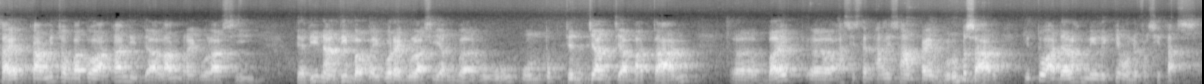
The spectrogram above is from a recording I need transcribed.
saya kami coba tuangkan di dalam regulasi jadi nanti Bapak Ibu regulasi yang baru untuk jenjang jabatan eh, baik eh, asisten ahli sampai guru besar itu adalah miliknya universitas.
